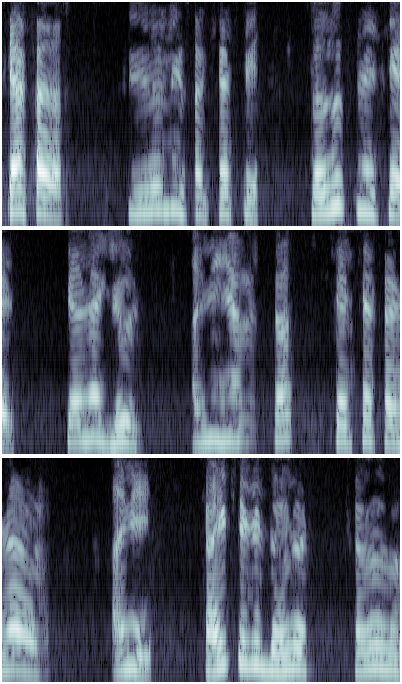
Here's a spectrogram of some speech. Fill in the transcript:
त्या काळात विरोधी पक्षाचे प्रमुख नेते आहेत. त्यांना घेऊन आम्ही ह्यावरचा चर्चा करणार आहोत. आणि काहीतरी धोरण ठरवलं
